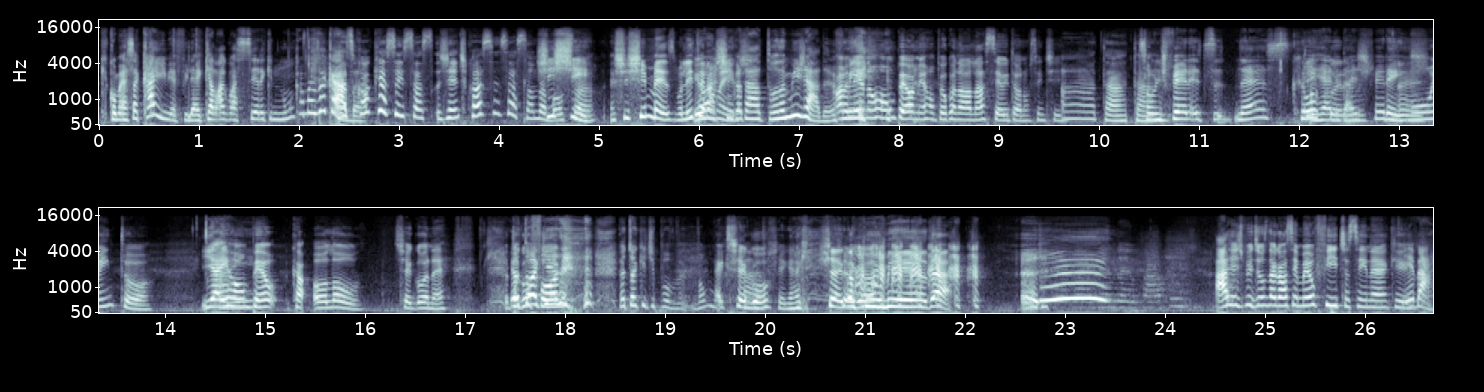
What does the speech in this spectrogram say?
que começa a cair, minha filha. É aquela aguaceira que nunca mais Mas acaba. qual que é a sensação? Gente, qual é a sensação da Xixi. bolsa? É xixi mesmo, eu literalmente. achei que eu tava toda mijada. Eu A falei, minha não rompeu, a minha rompeu quando ela nasceu, então eu não senti. Ah, tá, tá. são diferentes, né? Que loucura, realidades né? diferentes. É. Muito. E aí, Aí- rompeu. Ô, Lou, chegou, né? Eu tô, com aqui, fome. eu tô aqui, tipo, vamos. É que chegou. chegar aqui. Chega a comida. Ah, a gente pediu uns negocinhos meio fit, assim, né? Que... Eba.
